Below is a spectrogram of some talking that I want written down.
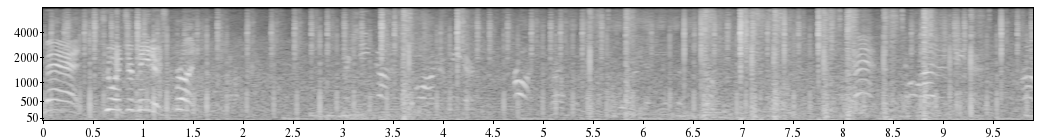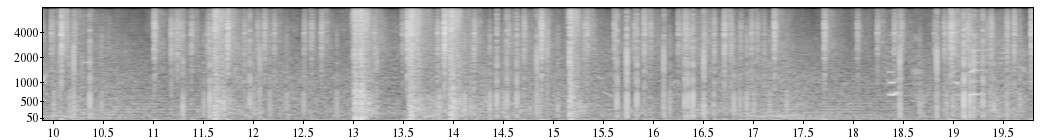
Man, 200 meters, front. Machine gun, 400 meters. Front. Man, 200 meters. Front. Soldier, 200 meters.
